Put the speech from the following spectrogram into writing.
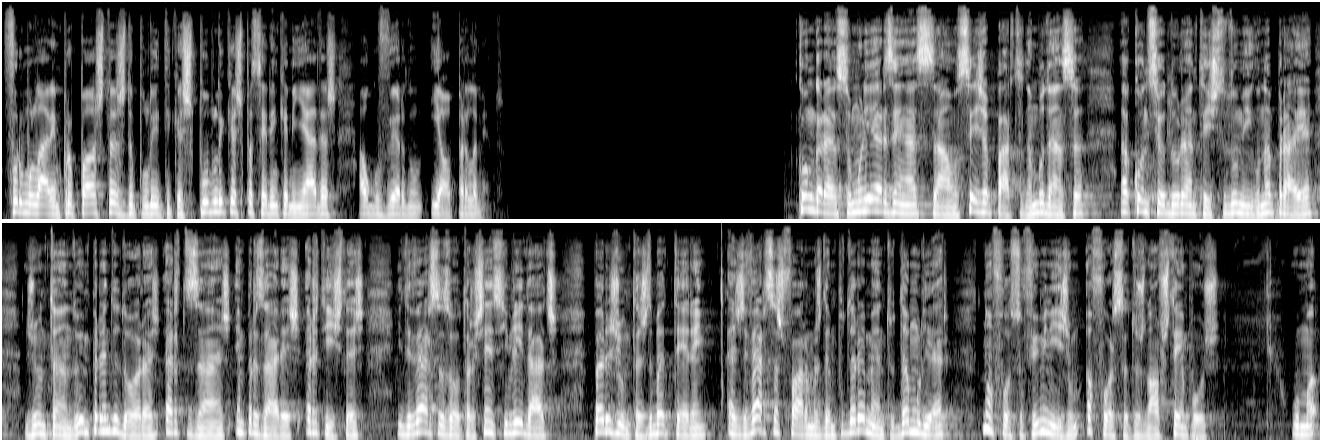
formularem propostas de políticas públicas para serem encaminhadas ao Governo e ao Parlamento. Congresso Mulheres em Ação Seja Parte da Mudança aconteceu durante este domingo na praia, juntando empreendedoras, artesãs, empresárias, artistas e diversas outras sensibilidades para juntas debaterem as diversas formas de empoderamento da mulher, não fosse o feminismo a força dos novos tempos. Uma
